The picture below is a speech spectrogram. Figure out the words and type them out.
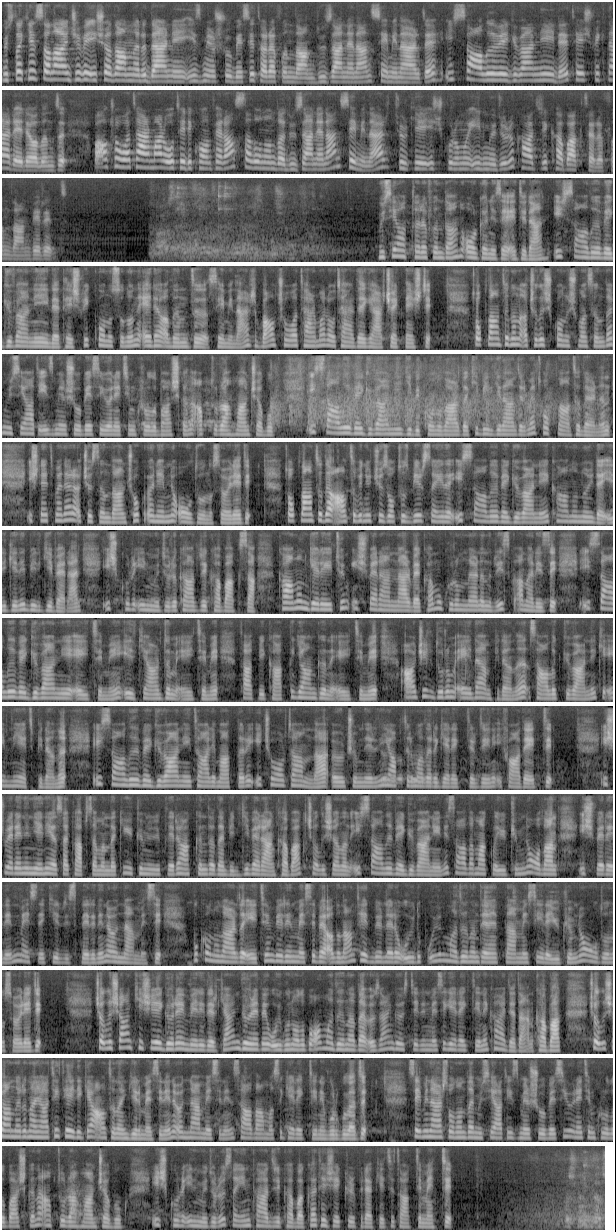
Müstakil Sanayici ve İş Adamları Derneği İzmir Şubesi tarafından düzenlenen seminerde iş sağlığı ve güvenliği ile teşvikler ele alındı. Balçova Termal Oteli konferans salonunda düzenlenen seminer Türkiye İş Kurumu İl Müdürü Kadri Kabak tarafından verildi. MÜSİAD tarafından organize edilen iş sağlığı ve güvenliği ile teşvik konusunun ele alındığı seminer Balçova Termal Otel'de gerçekleşti. Toplantının açılış konuşmasında MÜSİAD İzmir Şubesi Yönetim Kurulu Başkanı Abdurrahman Çabuk, iş sağlığı ve güvenliği gibi konulardaki bilgilendirme toplantılarının işletmeler açısından çok önemli olduğunu söyledi. Toplantıda 6331 sayılı İş Sağlığı ve Güvenliği Kanunu'yla ilgili bilgi veren İşkur İl Müdürü Kadri Kabaksa, kanun gereği tüm işverenler ve kamu kurumlarının risk analizi, iş sağlığı ve güvenliği eğitimi, ilk yardım eğitimi, tatbikatlı yangın eğitimi, acil durum eylem planı, sağlık güvenlik emniyet planı, iş sağlığı ve güvenliği talimatları iç ortamla ölçümlerini yaptırmaları gerektirdiğini ifade etti. İşverenin yeni yasa kapsamındaki yükümlülükleri hakkında da bilgi veren Kabak, çalışanın iş sağlığı ve güvenliğini sağlamakla yükümlü olan işverenin mesleki risklerinin önlenmesi, bu konularda eğitim verilmesi ve alınan tedbirlere uyulup uyulmadığının denetlenmesiyle yükümlü olduğunu söyledi. Çalışan kişiye görev verilirken göreve uygun olup olmadığına da özen gösterilmesi gerektiğini kaydeden Kabak, çalışanların hayati tehlike altına girmesinin önlenmesinin sağlanması gerektiğini vurguladı. Seminer sonunda Müsiat İzmir Şubesi Yönetim Kurulu Başkanı Abdurrahman Çabuk, İşkur İl Müdürü Sayın Kadri Kabak'a teşekkür plaketi takdim etti. Başkanım biraz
